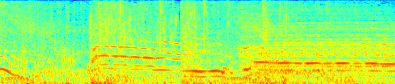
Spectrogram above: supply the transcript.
Ooh. Ah!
